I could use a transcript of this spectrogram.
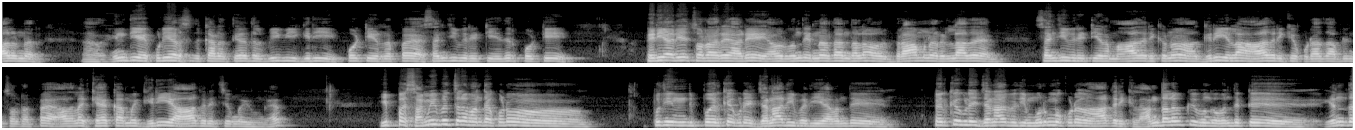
ஆளுநர் இந்திய குடியரசுக்கான தேர்தல் விவி கிரி போட்டியிடுறப்ப சஞ்சீவி ரெட்டி எதிர்போட்டி பெரியாரே சொல்கிறாரு அடே அவர் வந்து என்னதான் இருந்தாலும் அவர் பிராமணர் இல்லாத சஞ்சீவி ரெட்டியை நம்ம ஆதரிக்கணும் கிரியெல்லாம் ஆதரிக்கக்கூடாது அப்படின்னு சொல்கிறப்ப அதெல்லாம் கேட்காம கிரியை ஆதரிச்சவங்க இவங்க. இப்போ சமீபத்தில் வந்த கூட புதிய இப்போ இருக்கக்கூடிய ஜனாதிபதியை வந்து இப்போ இருக்கக்கூடிய ஜனாதிபதி முர்மு கூட ஆதரிக்கல. அந்த அளவுக்கு இவங்க வந்துட்டு எந்த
